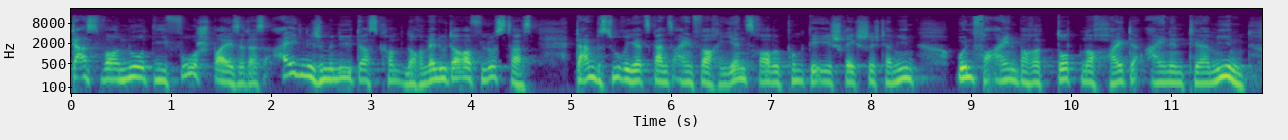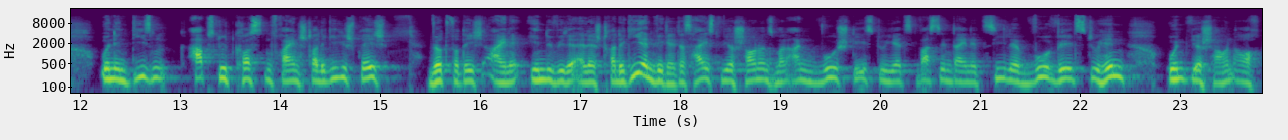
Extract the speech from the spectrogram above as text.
das war nur die Vorspeise. Das eigentliche Menü, das kommt noch. Und wenn du darauf Lust hast, dann besuche jetzt ganz einfach jensrabe.de-termin und vereinbare dort noch heute einen Termin. Und in diesem absolut kostenfreien Strategiegespräch wird für dich eine individuelle Strategie entwickelt. Das heißt, wir schauen uns mal an, wo stehst du jetzt, was sind deine Ziele, wo willst du hin und wir schauen auch,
